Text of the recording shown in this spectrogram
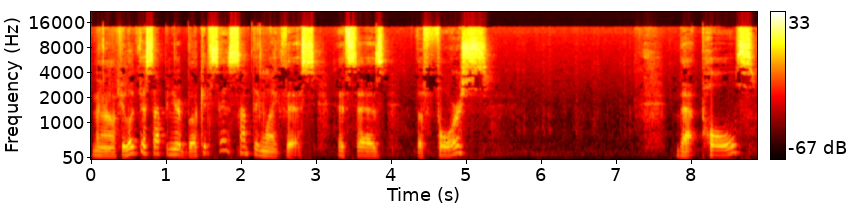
Now, if you look this up in your book, it says something like this. It says the force that pulls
